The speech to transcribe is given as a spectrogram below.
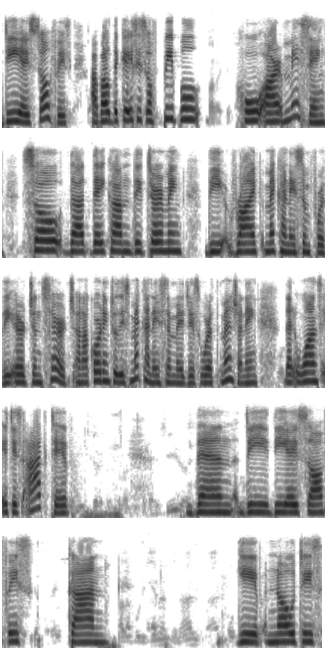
DA's office about the cases of people who are missing so that they can determine the right mechanism for the urgent search. And according to this mechanism, it is worth mentioning that once it is active, then the DA's office can give notice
